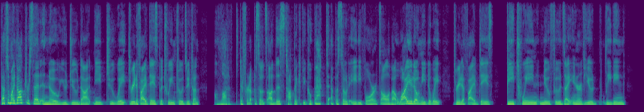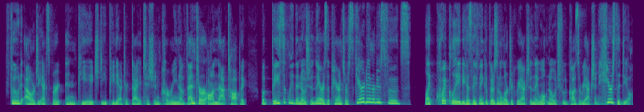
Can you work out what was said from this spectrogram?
That's what my doctor said. And no, you do not need to wait three to five days between foods. We've done a lot of different episodes on this topic. If you go back to episode 84, it's all about why you don't need to wait three to five days between new foods. I interviewed leading food allergy expert and PhD pediatric dietitian Carina Venter on that topic. But basically, the notion there is that parents are scared to introduce foods like quickly because they think if there's an allergic reaction, they won't know which food caused the reaction. Here's the deal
